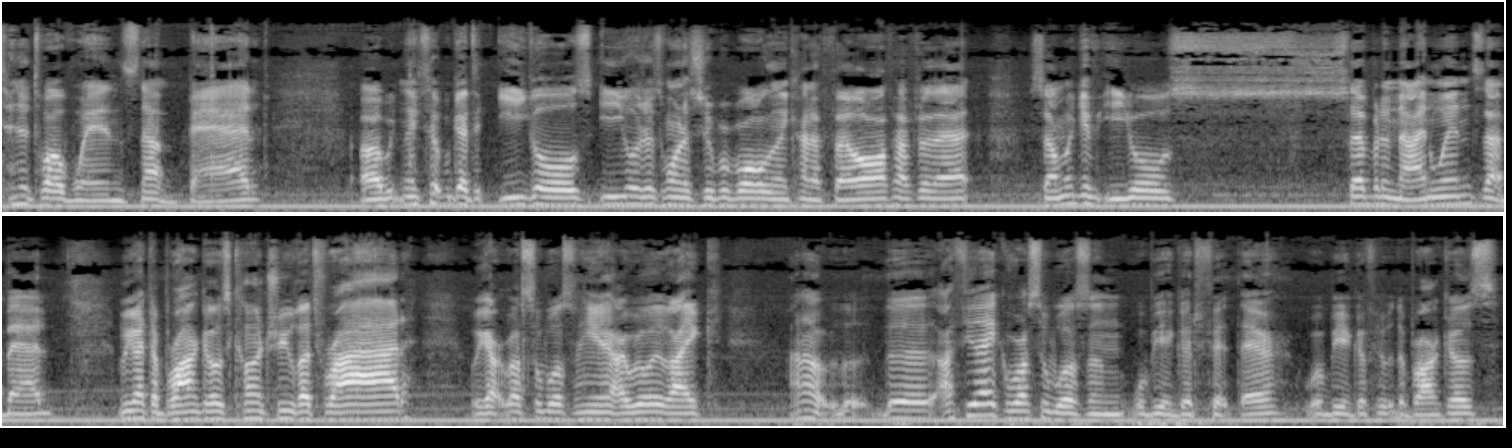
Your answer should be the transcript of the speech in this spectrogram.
10 to 12 wins, not bad. Uh, next up, we got the Eagles. Eagles just won a Super Bowl and then kind of fell off after that. So I'm gonna give Eagles seven to nine wins, not bad. We got the Broncos country. Let's ride. We got Russell Wilson here. I really like. I don't know. The, I feel like Russell Wilson will be a good fit there. Will be a good fit with the Broncos.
